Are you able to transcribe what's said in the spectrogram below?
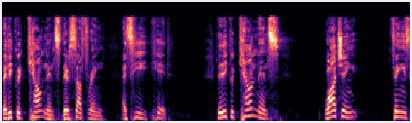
that he could countenance their suffering as he hid. That he could countenance watching things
